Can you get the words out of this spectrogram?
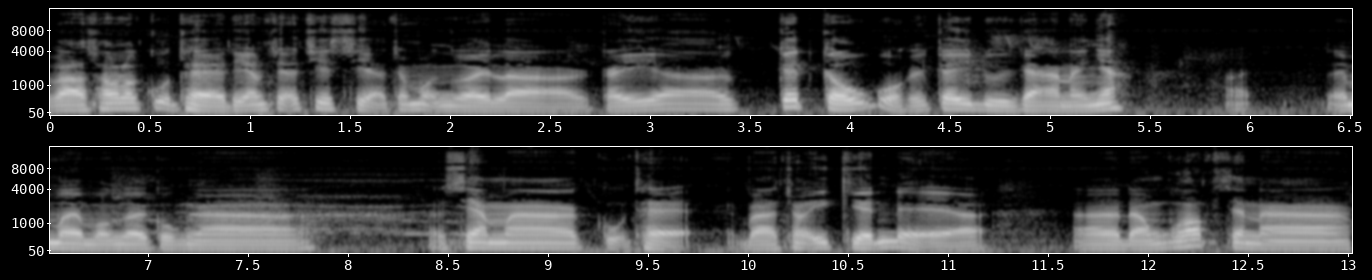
và sau đó cụ thể thì em sẽ chia sẻ cho mọi người là cái ờ, kết cấu của cái cây đùi gà này nhé Đấy, mời mọi người cùng ờ, xem ờ, cụ thể và cho ý kiến để đóng góp xem là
